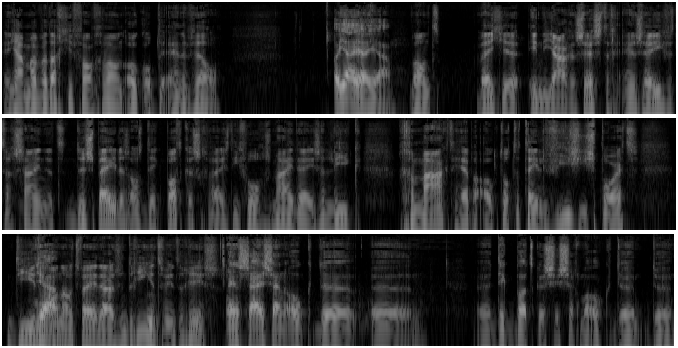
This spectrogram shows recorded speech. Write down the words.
Ja, maar wat dacht je van gewoon ook op de NFL? oh ja, ja, ja. Want weet je, in de jaren 60 en 70 zijn het de spelers als Dick Butkus geweest... die volgens mij deze league gemaakt hebben, ook tot de televisiesport... die het Ja. anno 2023 is. En zij zijn ook de. eh, eh, Dick Butkus is zeg maar ook de, de,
